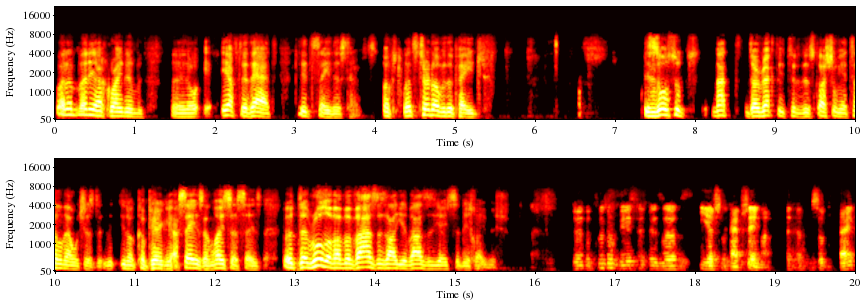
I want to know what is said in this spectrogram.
But many Akrainim, you know, after that, did say this time. Okay, let's turn over the page. This is also not directly to the discussion we had till now, which is, you know, comparing assays and lois assays. But the rule of Amavaz is al Yavaz is Yosem Yichaymish. The fruit of the is uh, a Yesh Shema. Right?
